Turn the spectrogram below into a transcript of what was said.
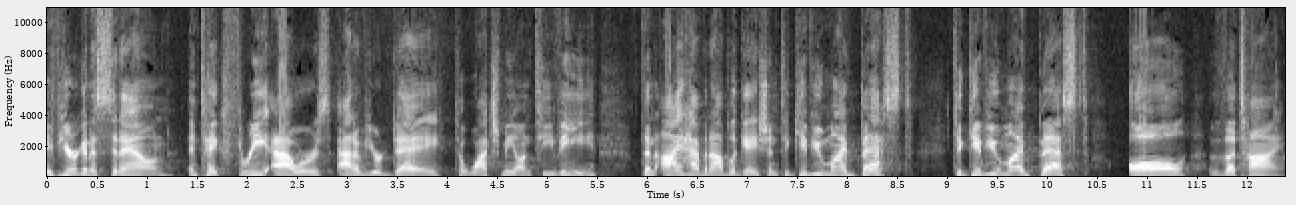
if you're going to sit down and take three hours out of your day to watch me on TV, then I have an obligation to give you my best to give you my best all the time.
